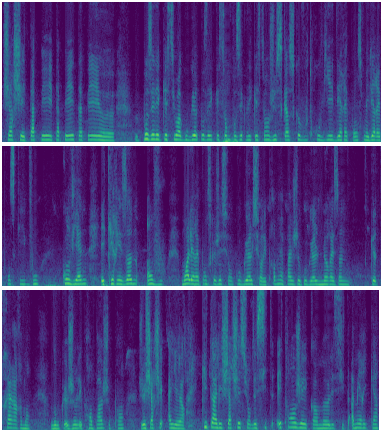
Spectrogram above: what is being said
chercher, taper, taper, taper, euh, posez des questions à Google, posez des questions, posez des questions jusqu'à ce que vous trouviez des réponses, mais les réponses qui vous conviennent et qui résonnent en vous. Moi, les réponses que j'ai sur Google, sur les premières pages de Google, ne résonnent que très rarement. Donc je ne les prends pas, je prends, je vais chercher ailleurs. Quitte à aller chercher sur des sites étrangers comme euh, les sites américains,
